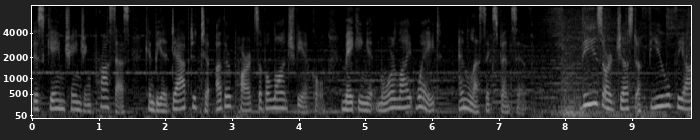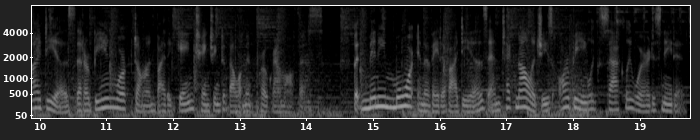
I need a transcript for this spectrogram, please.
this game-changing process can be adapted to other parts of a launch vehicle, making it more lightweight and less expensive. These are just a few of the ideas that are being worked on by the Game Changing Development Program Office. But many more innovative ideas and technologies are being exactly where it is needed.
